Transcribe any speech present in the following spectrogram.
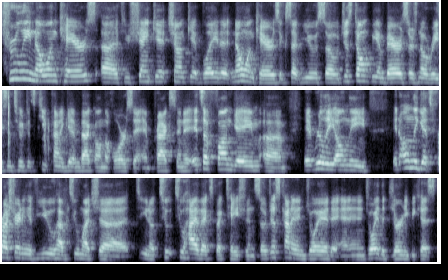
truly no one cares uh, if you shank it, chunk it, blade it. No one cares except you. So just don't be embarrassed. There's no reason to. Just keep kind of getting back on the horse and, and practicing it. It's a fun game. Um, it really only it only gets frustrating if you have too much, uh, you know, too too high of expectations. So just kind of enjoy it and enjoy the journey because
